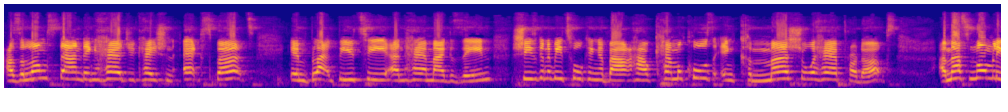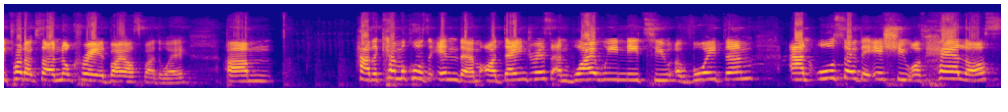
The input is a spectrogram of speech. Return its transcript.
As a long-standing hair education expert in Black Beauty and Hair magazine, she's going to be talking about how chemicals in commercial hair products, and that's normally products that are not created by us, by the way, um, how the chemicals in them are dangerous and why we need to avoid them, and also the issue of hair loss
